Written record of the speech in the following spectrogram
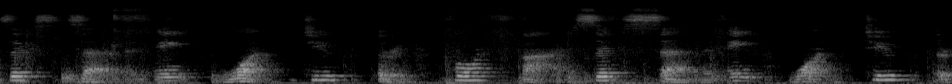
six, seven, eight. One, two, three, four, five, six, seven, eight. One, two, three,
